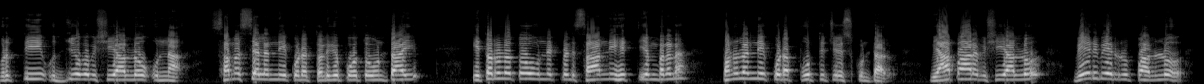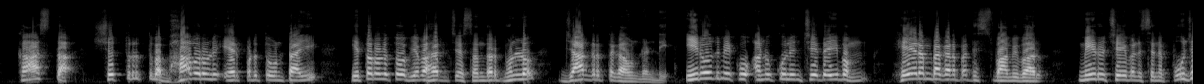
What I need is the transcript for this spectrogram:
వృత్తి ఉద్యోగ విషయాల్లో ఉన్న సమస్యలన్నీ కూడా తొలగిపోతూ ఉంటాయి. ఇతరులతో ఉన్నటువంటి సాన్నిహిత్యం వలన పనులన్నీ కూడా పూర్తి చేసుకుంటారు. వ్యాపార విషయాల్లో వేరు రూపాల్లో కాస్త శత్రుత్వ భావనలు ఏర్పడుతూ ఉంటాయి. ఇతరులతో వ్యవహరించే సందర్భంలో జాగ్రత్తగా ఉండండి. ఈరోజు మీకు అనుకూలించే దైవం హేరంబ గణపతి స్వామివారు. మీరు చేయవలసిన పూజ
